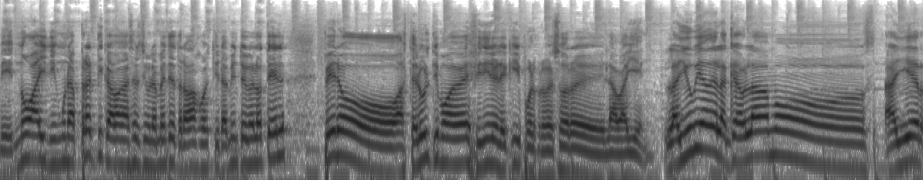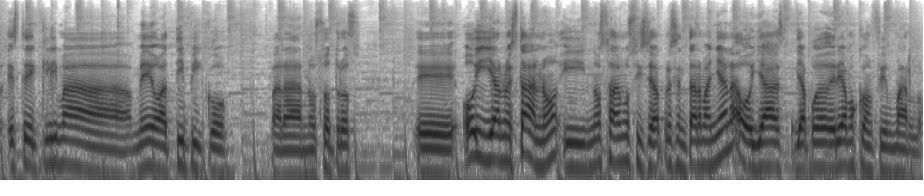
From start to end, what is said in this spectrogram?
eh, no hay ninguna práctica, van a hacer simplemente trabajo de estiramiento en el hotel, pero hasta el último va a definir el equipo el profesor eh, Lavallén. La lluvia de la que hablábamos ayer, este clima medio atípico para nosotros, eh, hoy ya no está, ¿no? Y no sabemos si se va a presentar mañana o ya, ya podríamos confirmarlo.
